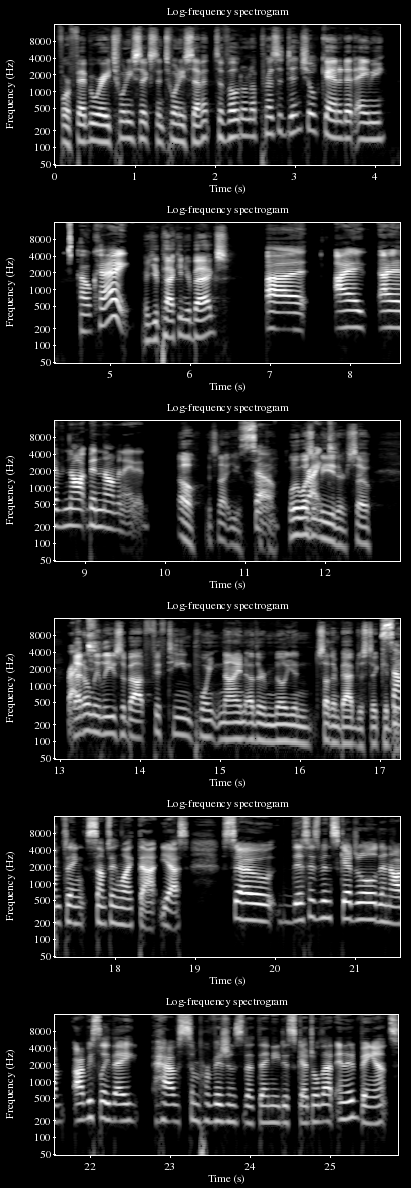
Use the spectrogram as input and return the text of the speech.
for February 26th and 27th to vote on a presidential candidate, Amy. Okay. Are you packing your bags? Uh, I I have not been nominated. Oh, it's not you. So, Okay. well, it wasn't right. me either. So Right. that only leaves about 15.9 other million Southern Baptists that could be. something something like that yes so this has been scheduled and obviously they have some provisions that they need to schedule that in advance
